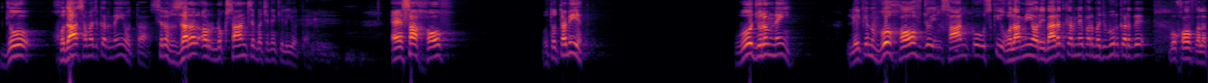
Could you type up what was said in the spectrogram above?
جو خدا سمجھ کر نہیں ہوتا، صرف زر اور نقصان سے بچنے کے لیے ہوتا ہے۔ ایسا خوف، وہ تو طبیعت۔ وہ جرم نہیں، لیکن وہ خوف جو انسان کو اس کی غلامی اور عبادت کرنے پر مجبور کر دے، وہ خوف غلط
